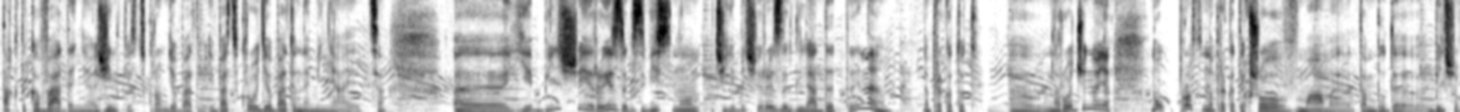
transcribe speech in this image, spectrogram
тактика ведення жінки з цукровим діабетом і без цукрового діабету не міняється. Е, є більший ризик, звісно, чи є більший ризик для дитини наприклад, от е, народженої, ну просто, наприклад, якщо в мами там буде більше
